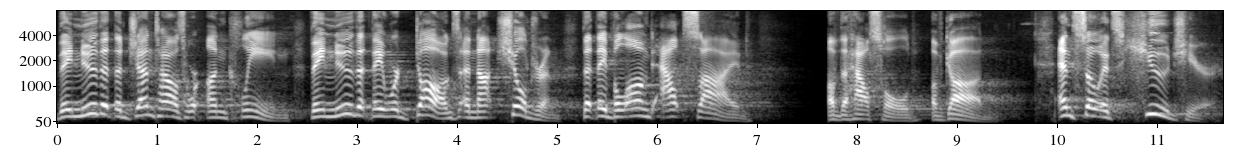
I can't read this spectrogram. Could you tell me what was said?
They knew that the Gentiles were unclean. They knew that they were dogs and not children, that they belonged outside of the household of God. And so it's huge here.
